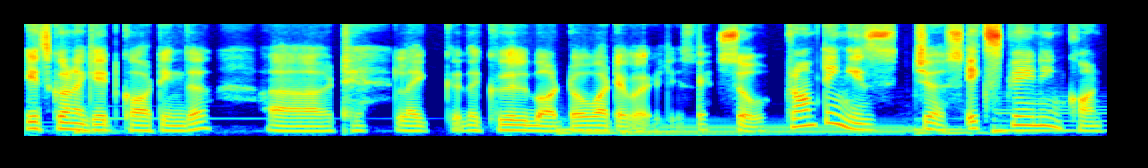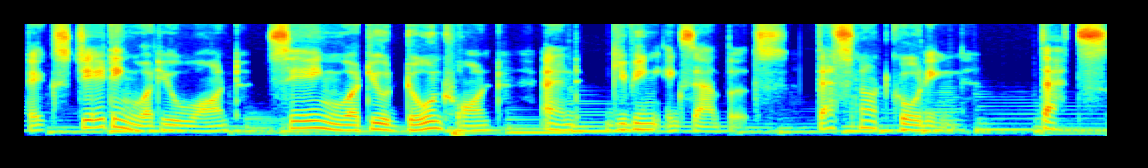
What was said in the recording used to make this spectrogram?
it's gonna get caught in the uh, like the Quillbot or whatever it is. So prompting is just explaining context, stating what you want, saying what you don't want, and giving examples. That's not coding. That's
